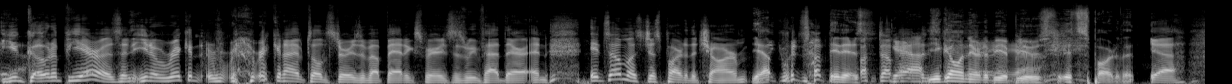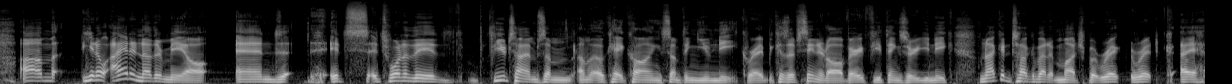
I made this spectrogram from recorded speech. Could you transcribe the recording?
you go to Piero's, and you know Rick and Rick and I have told stories about bad experiences we've had there, and it's almost just part of the charm. Yep. Like, It is. up Yeah. happens, You go in there to be Yeah. abused. It's part of it. yeah. Um, you know, I had another meal and it's it's one of the few times I'm I'm okay calling something unique, right? Because I've seen it all. Very few things are unique. I'm not going to talk about it much, but Rick Rick I,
